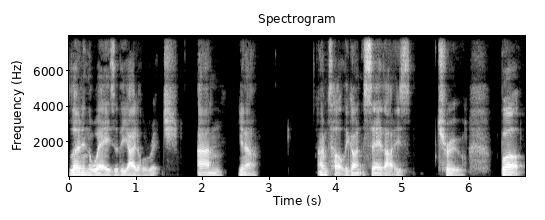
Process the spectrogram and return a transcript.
learning the ways of the idle rich. And you know, I'm totally going to say that is true, but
